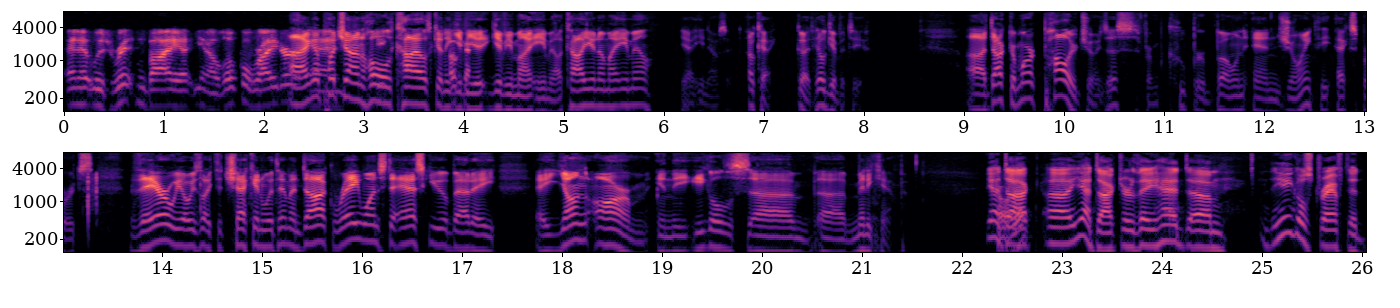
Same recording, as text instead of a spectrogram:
and it was written by a you know local writer. I'm gonna put you on hold. Kyle's gonna give you give you my email. Kyle, you know my email? Yeah, he knows it. Okay, good. He'll give it to you. Uh, Dr. Mark Pollard joins us from Cooper Bone and Joint, the experts there. We always like to check in with him. And Doc, Ray wants to ask you about a a young arm in the Eagles um uh, minicamp. Yeah, Doc. Uh, yeah, Doctor. They had um, the Eagles drafted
